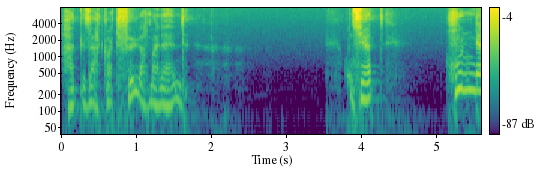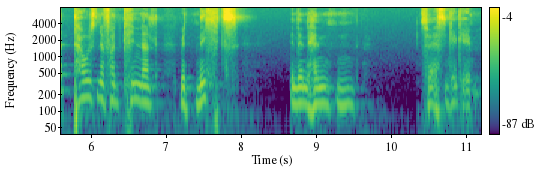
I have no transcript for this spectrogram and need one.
Hat gesagt, Gott, füll doch meine Hände. Und sie hat Hunderttausende von Kindern mit nichts in den Händen zu essen gegeben.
